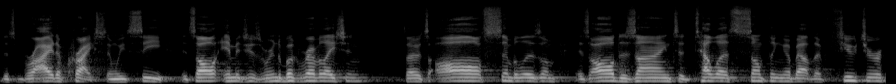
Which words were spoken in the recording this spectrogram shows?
this bride of Christ. And we see it's all images. We're in the book of Revelation. So it's all symbolism. It's all designed to tell us something about the future,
